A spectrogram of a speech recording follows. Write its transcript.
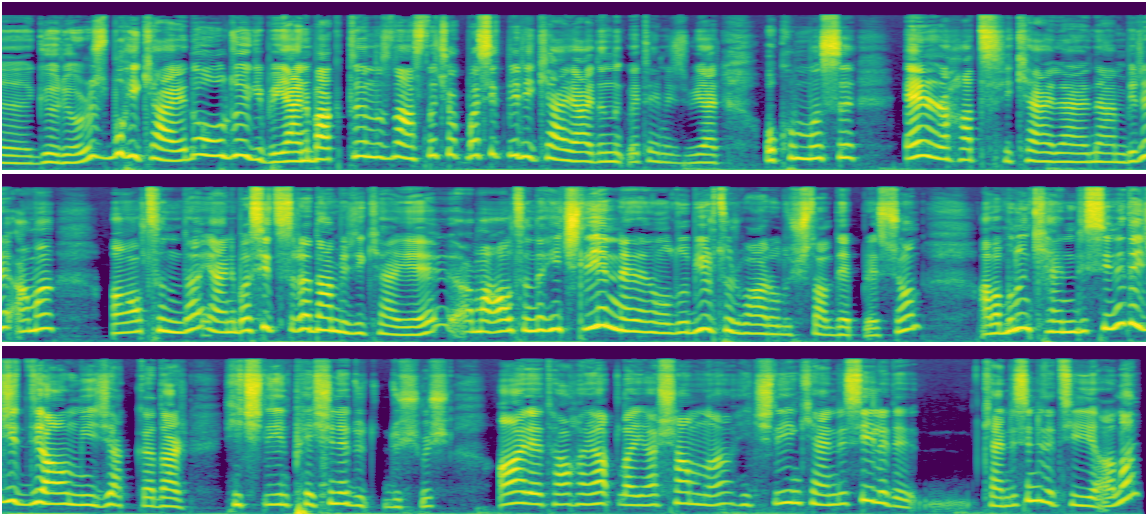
e, görüyoruz. Bu hikayede olduğu gibi yani baktığınızda aslında çok basit bir hikaye aydınlık ve temiz bir yer. Okunması en rahat hikayelerden biri ama altında yani basit sıradan bir hikaye ama altında hiçliğin neden olduğu bir tür varoluşsal depresyon ama bunun kendisini de ciddi almayacak kadar hiçliğin peşine düşmüş adeta hayatla yaşamla hiçliğin kendisiyle de kendisini de tiye alan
